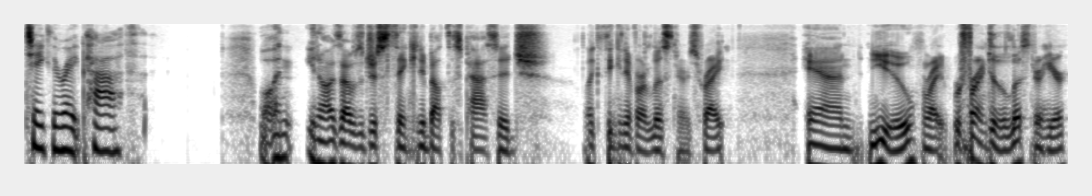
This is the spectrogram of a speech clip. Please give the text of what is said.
take the right path well, and you know, as I was just thinking about this passage, like thinking of our listeners, right? And you, right, referring to the listener here,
